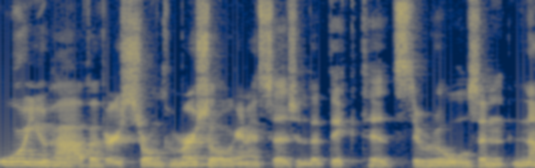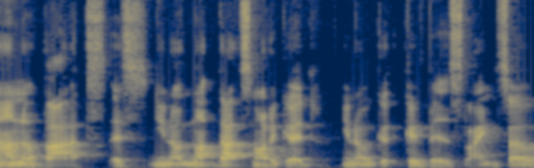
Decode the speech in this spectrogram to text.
or you have a very strong commercial organization that dictates the rules and none of that is you know not that's not a good you know good, good line. so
